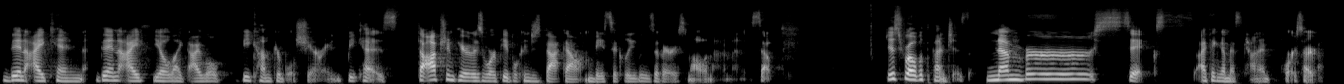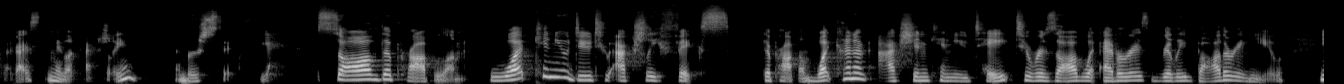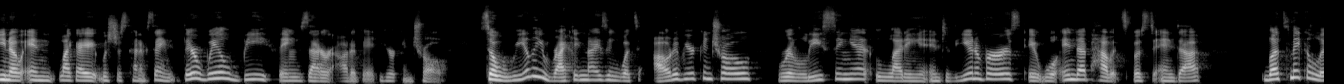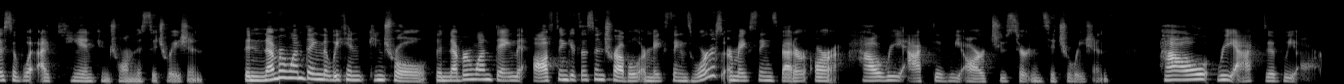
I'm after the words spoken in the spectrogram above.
then I can then I feel like I will be comfortable sharing because the option period is where people can just back out and basically lose a very small amount of money. So just roll with the punches. Number six. I think I miscounted before. Sorry about that, guys. Let me look actually. Number six. Yeah. Solve the problem. What can you do to actually fix the problem? What kind of action can you take to resolve whatever is really bothering you? You know, and like I was just kind of saying, there will be things that are out of it, your control. So, really recognizing what's out of your control, releasing it, letting it into the universe, it will end up how it's supposed to end up. Let's make a list of what I can control in this situation. The number one thing that we can control, the number one thing that often gets us in trouble or makes things worse or makes things better, are how reactive we are to certain situations. how reactive we are.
